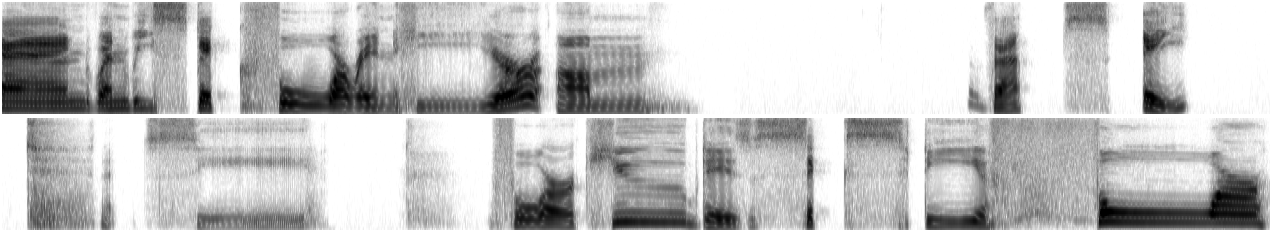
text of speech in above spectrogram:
And when we stick four in here, um, that's eight. Let's see. Four cubed is 64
